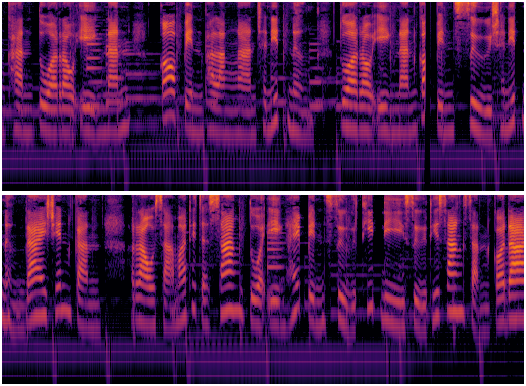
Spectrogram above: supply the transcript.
ำคัญตัวเราเองนั้น ก็เป็นพลังงานชนิดหนึ่ง ตัวเราเองนั้นก็ เป็นสื่อชนิดหนึ่งได้เช่นกัน เราสามารถที่จะสร้างตัวเองให้เป็นสื่อที่ดีสื่อที่สร้างสรรค์ก็ได้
